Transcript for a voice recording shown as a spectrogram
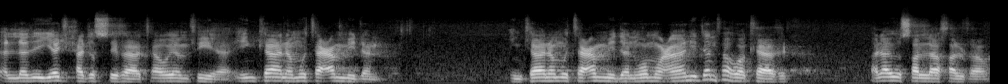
الذي يجحد الصفات أو ينفيها إن كان متعمدا إن كان متعمدا ومعاندا فهو كافر فلا يصلى خلفه.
